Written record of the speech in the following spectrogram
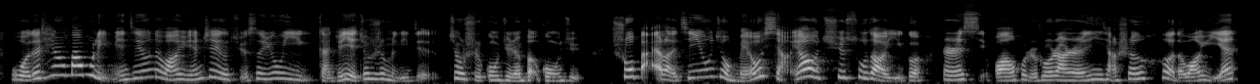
我对《天龙八部》里面金庸对王语嫣这个角色用意，感觉也就是这么理解，就是工具人本工具。说白了，金庸就没有想要去塑造一个让人喜欢或者说让人印象深刻的王语嫣，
